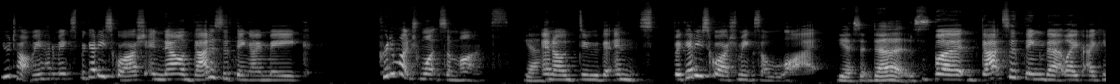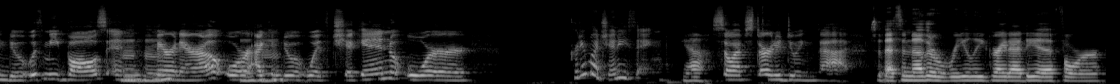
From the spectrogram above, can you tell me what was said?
you taught me how to make spaghetti squash, and now that is the thing I make pretty much once a month. Yeah. And I'll do the and spaghetti squash makes a lot. yes, it does. But that's a thing that like I can do it with meatballs and Mhm. marinara, or I Mhm. can do it with chicken or pretty much anything. Yeah. So I've started doing that. So that's another really great idea for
